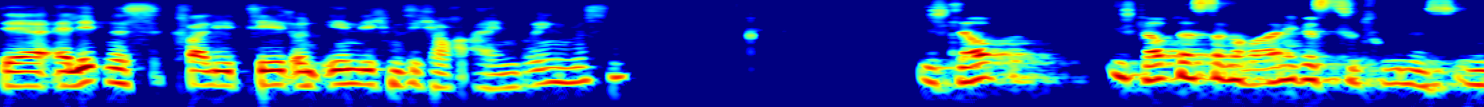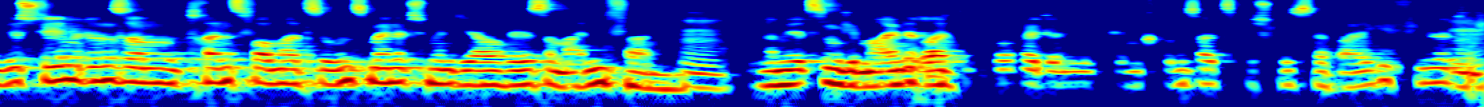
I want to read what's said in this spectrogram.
der Erlebnisqualität und ähnlichem sich auch einbringen müssen? Ich glaube, ich glaube, dass da noch einiges zu tun ist. Und wir stehen mit unserem Transformationsmanagement ja auch erst am Anfang. Mhm. Wir haben jetzt im Gemeinderat die Woche den, den Grundsatzbeschluss herbeigeführt. Mhm.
